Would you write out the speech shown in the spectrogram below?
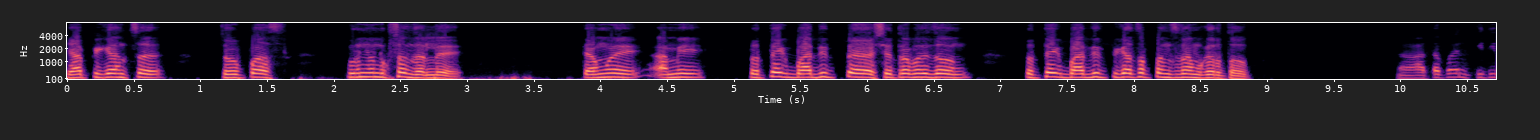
या पिकांचं जवळपास पूर्ण नुकसान झालं आहे. त्यामुळे आम्ही प्रत्येक बाधित अ, क्षेत्रामध्ये जाऊन प्रत्येक बाधित पिकाचा पंचनामा करत आहोत. आतापर्यंत किती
